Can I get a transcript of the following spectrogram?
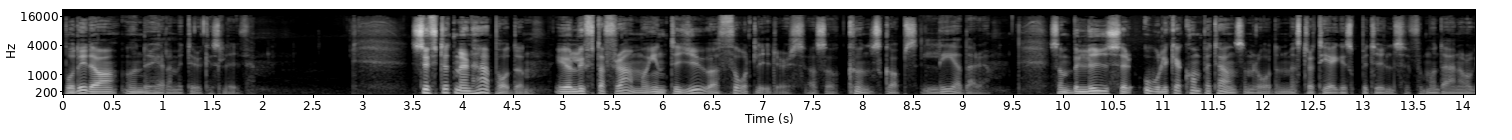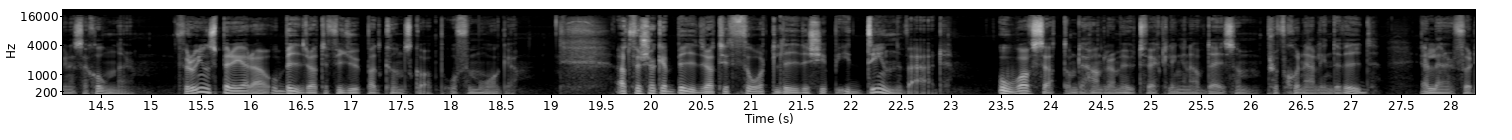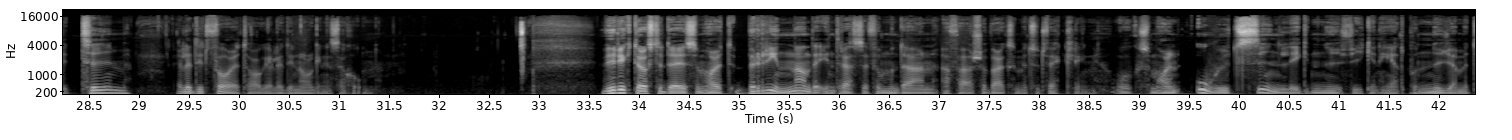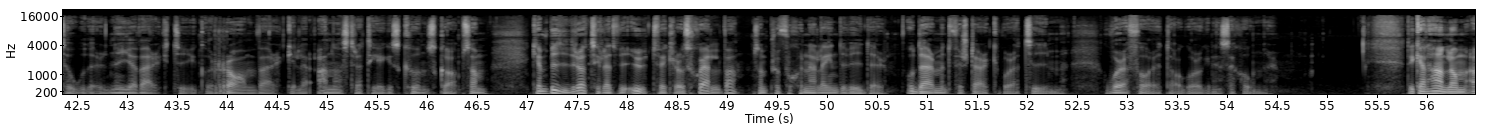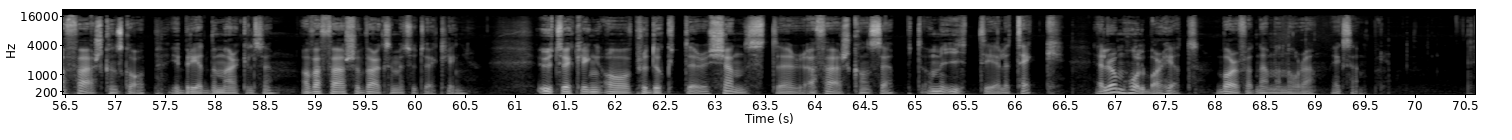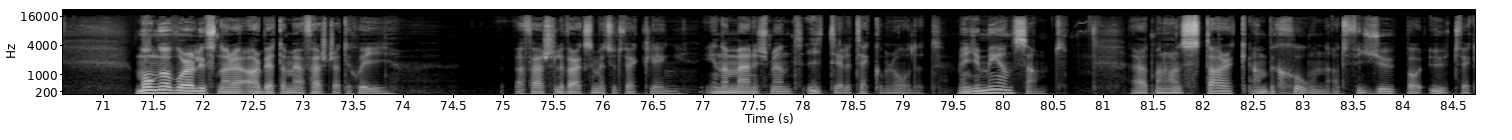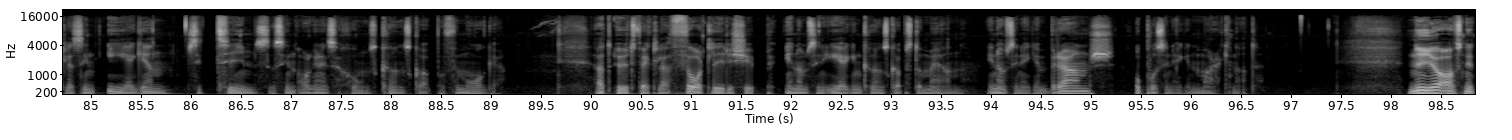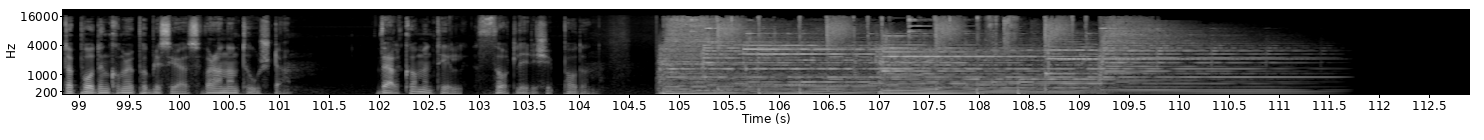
Både idag och under hela mitt yrkesliv. Syftet med den här podden är att lyfta fram och intervjua thought leaders, alltså kunskapsledare, som belyser olika kompetensområden med strategisk betydelse för moderna organisationer, för att inspirera och bidra till fördjupad kunskap och förmåga. Att försöka bidra till thought leadership i din värld, oavsett om det handlar om utvecklingen av dig som professionell individ, eller för ditt team, eller ditt företag eller din organisation. Vi riktar oss till dig som har ett brinnande intresse för modern affärs och verksamhetsutveckling och som har en outsinlig nyfikenhet på nya metoder, nya verktyg och ramverk eller annan strategisk kunskap som kan bidra till att vi utvecklar oss själva som professionella individer och därmed förstärker våra team, och våra företag och organisationer. Det kan handla om affärskunskap i bred bemärkelse, av affärs och verksamhetsutveckling, utveckling av produkter, tjänster, affärskoncept, om IT eller tech eller om hållbarhet, bara för att nämna några exempel. Många av våra lyssnare arbetar med affärsstrategi, affärs eller verksamhetsutveckling, inom management, IT eller techområdet. Men gemensamt är att man har en stark ambition att fördjupa och utveckla sin egen, sitt teams och sin organisations kunskap och förmåga att utveckla thought leadership inom sin egen kunskapsdomän, inom sin egen bransch och på sin egen marknad. Nya avsnitt av podden kommer att publiceras varannan torsdag. Välkommen till Thought Leadership-podden.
